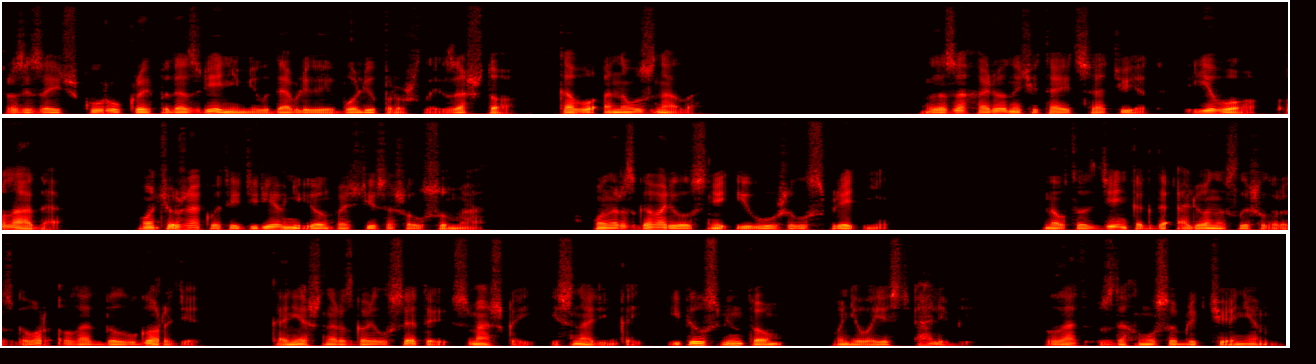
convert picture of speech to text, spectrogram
Разрезает шкуру, кровь подозрениями, выдавливая болью прошлое. За что? Кого она узнала? В глазах Алены читается ответ. Его, Влада. Он чужак в этой деревне, и он почти сошел с ума. Он разговаривал с ней и выужил сплетни. Но в тот день, когда Алена слышала разговор, Влад был в городе. Конечно, разговаривал с этой, с Машкой и с Наденькой, и пил с ментом. У него есть алиби. Влад вздохнул с облегчением,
